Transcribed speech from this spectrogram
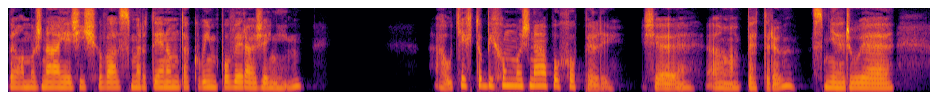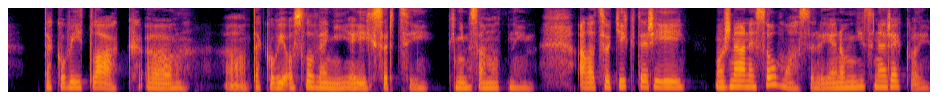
byla možná Ježíšová smrt jenom takovým povyražením. A u těchto bychom možná pochopili, že Petr směřuje takový tlak, takový oslovení jejich srdcí k ním samotným. Ale co ti, kteří možná nesouhlasili, jenom nic neřekli?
